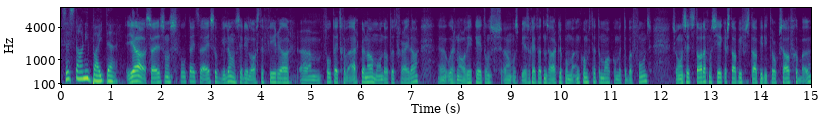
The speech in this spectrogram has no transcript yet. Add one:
Sy staan nie buite. Ja, sy is ons voltydse huis op wiele. Ons het die laaste 4 jaar ehm um, voltyds gewerk aan haar maandag tot Vrydag. Uh, oor naweke het ons um, ons besigheid wat ons hardloop om 'n inkomste te maak om dit te befonds. So ons het stadig maar seker stapie vir stapie die trok self gebou.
